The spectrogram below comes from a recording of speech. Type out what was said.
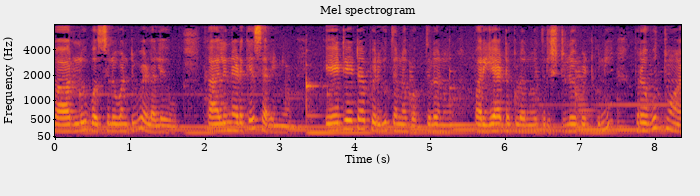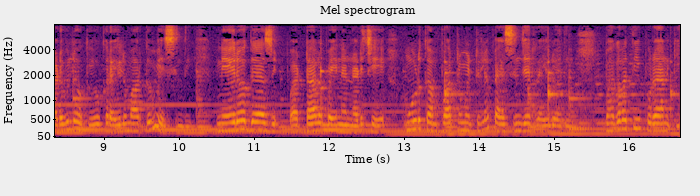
కార్లు బస్సులు వంటివి వెళ్ళలేవు. కాలినడకే శరణ్యం. ఏటేటా పెరుగుతున్న భక్తులను పర్యాటకులను దృష్టిలో పెట్టుకుని ప్రభుత్వం అడవిలోకి ఒక రైలు మార్గం వేసింది. నేరో గ్యాజ్ పట్టాలపైన నడిచే మూడు కంపార్ట్మెంట్ల ప్యాసింజర్ రైలు అది. భగవతీపురానికి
